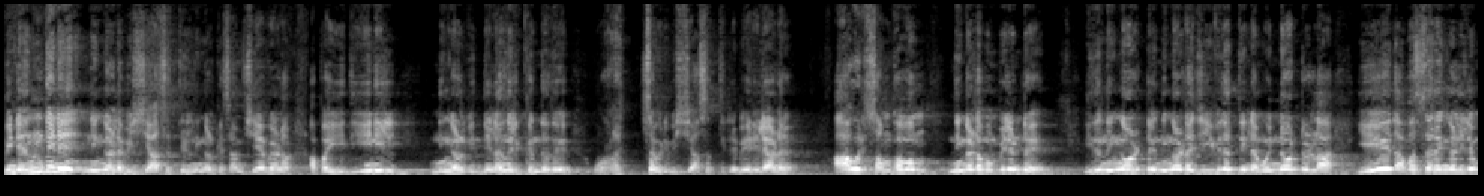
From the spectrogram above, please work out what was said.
പിന്നെ എന്തിന് നിങ്ങളുടെ വിശ്വാസത്തിൽ നിങ്ങൾക്ക് സംശയം വേണം? അപ്പൊ ഈ ദീനിൽ നിങ്ങൾ നിലനിൽക്കുന്നത് ഉറച്ച ഒരു വിശ്വാസത്തിന്റെ പേരിലാണ്. ആ ഒരു സംഭവം നിങ്ങളുടെ മുമ്പിലുണ്ട്. ഇത് നിങ്ങോട്ട് നിങ്ങളുടെ ജീവിതത്തിന്റെ മുന്നോട്ടുള്ള ഏത് അവസരങ്ങളിലും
